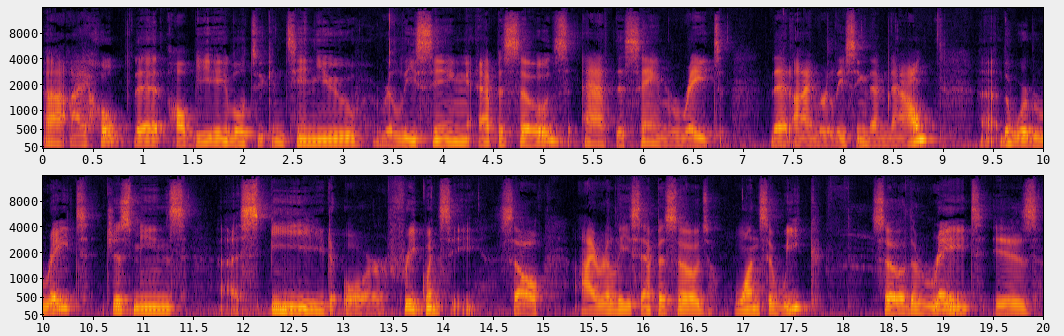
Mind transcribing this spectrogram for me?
Uh, I hope that I'll be able to continue releasing episodes at the same rate that I'm releasing them now. Uh, the word rate just means uh, speed or frequency. So I release episodes once a week. So the rate is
